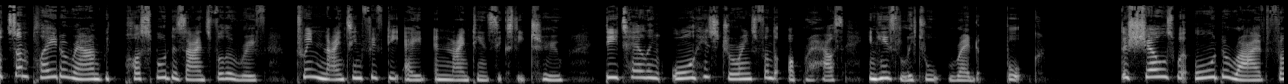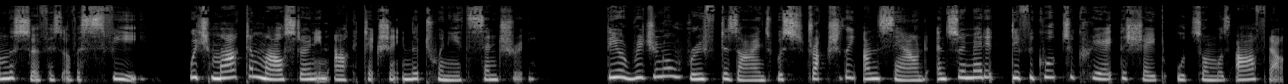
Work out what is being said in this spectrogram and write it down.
Utzon played around with possible designs for the roof between 1958 and 1962, detailing all his drawings for the Opera House in his little red book. The shells were all derived from the surface of a sphere, which marked a milestone in architecture in the 20th century. The original roof designs were structurally unsound and so made it difficult to create the shape Utzon was after.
